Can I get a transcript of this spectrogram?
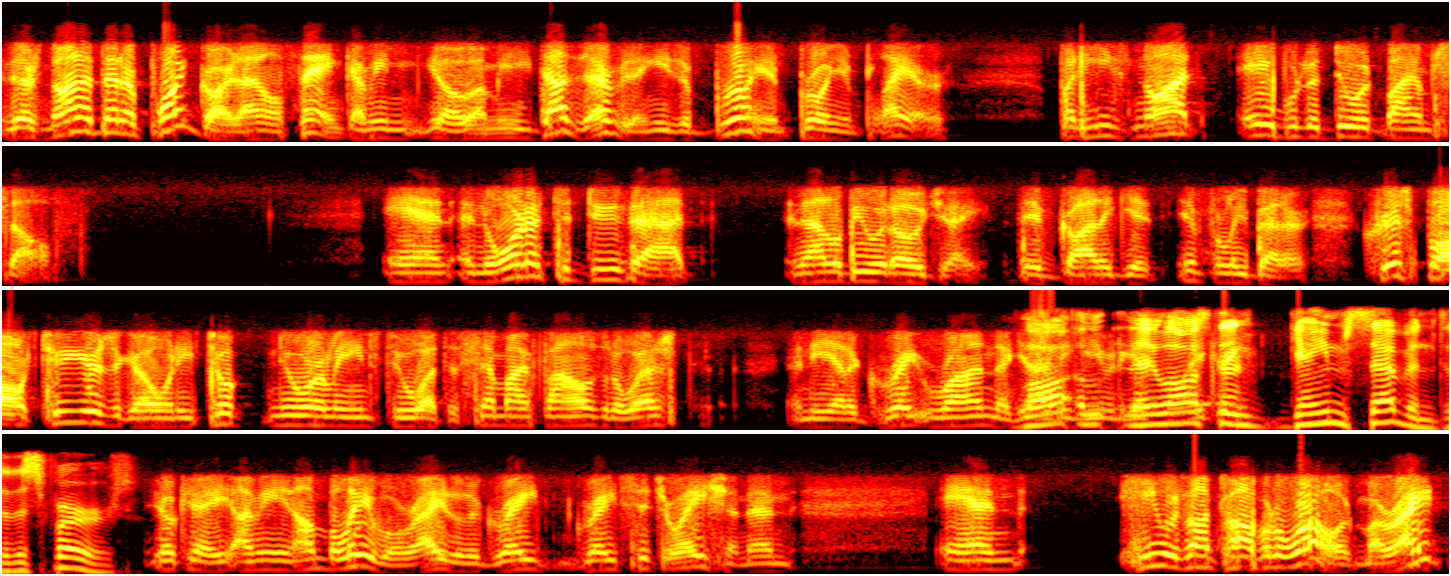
there's not a better point guard, I don't think. I mean, you know, I mean, he does everything. He's a brilliant, brilliant player, but he's not able to do it by himself. And in order to do that, and that'll be with OJ, they've got to get infinitely better. Chris Paul, two years ago, when he took New Orleans to what the semifinals of the West and he had a great run. Law, they lost the in Game 7 to the Spurs. Okay, I mean, unbelievable, right? It was a great, great situation. And and he was on top of the world, am I right?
